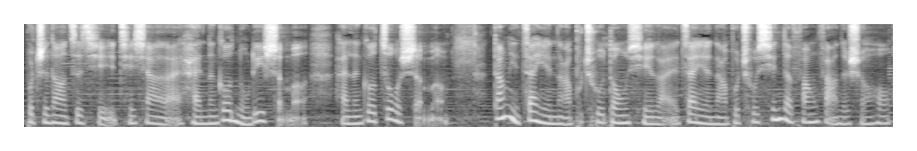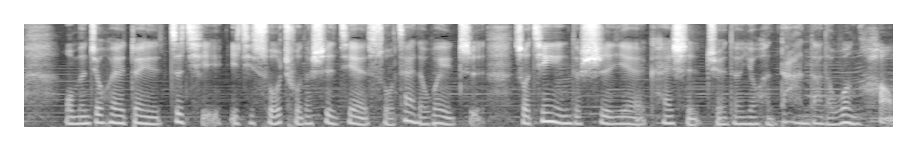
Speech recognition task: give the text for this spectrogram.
不知道自己接下来还能够努力什么，还能够做什么。当你再也拿不出东西来，再也拿不出新的方法的时候，我们就会对自己以及所处的世界、所在的位置、所经营的事业，开始觉得有很大很大的问号。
